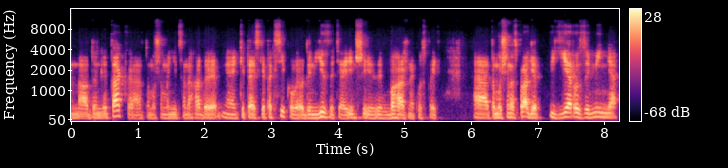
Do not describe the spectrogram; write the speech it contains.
на один літак, е, тому що мені це нагадує е, китайське таксі, коли один їздить, а інший в багажнику спить. Тому що насправді є розуміння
